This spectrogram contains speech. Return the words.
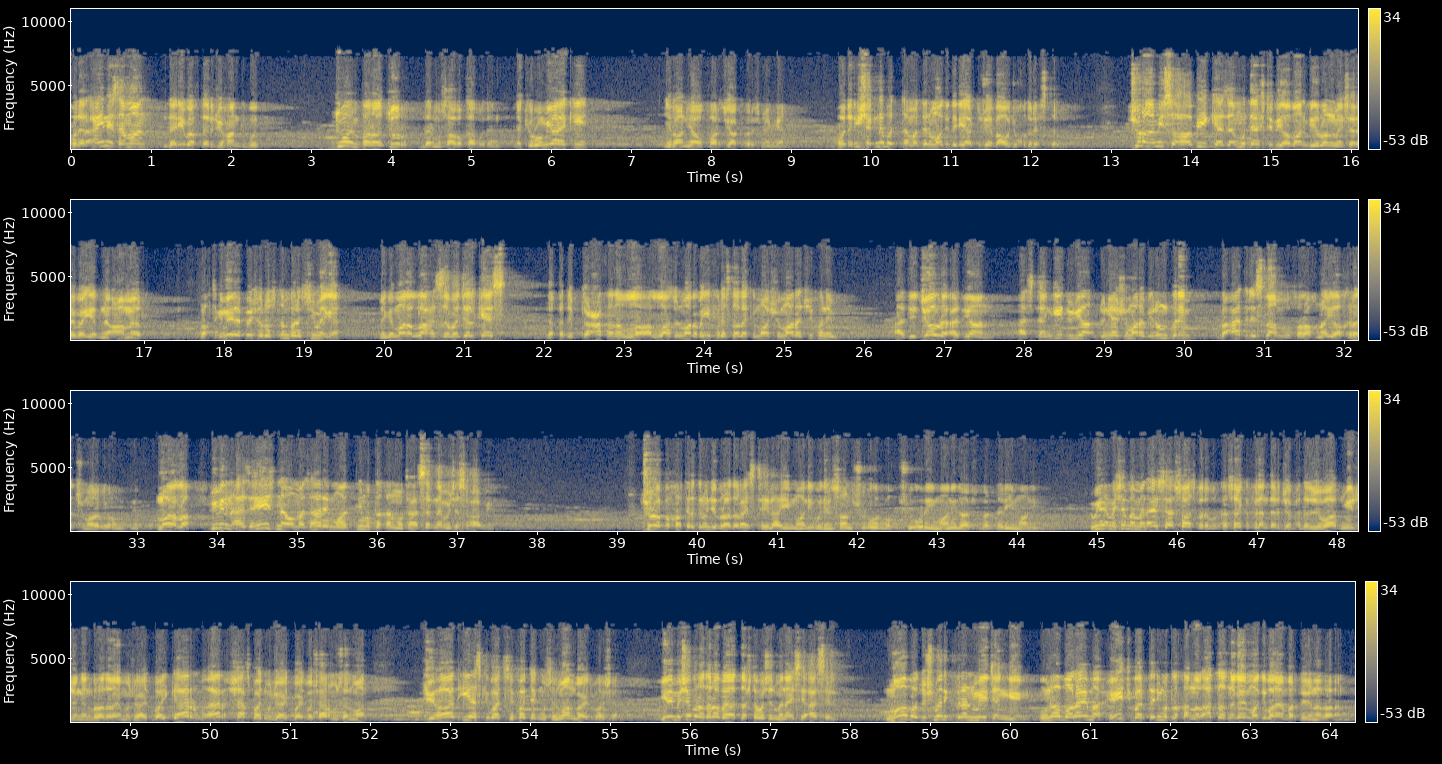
خود در عین زمان در این وقت در جهان که بود دو امپراتور در مسابقه بودن. یکی رومیا یکی ایرانیا و فارسیا که برش میگن. و در این شک نبود تمدن مادی در هر دو جای به اوج خود رسیده بود. چرا همین صحابی که از امو دشت بیابان بیرون میشه ربعی ابن عامر؟ وقتی که میره پیش رستم برش چی میگه؟ میگه مار الله عز کس لقد ابتعثنا الله. الله ما رو به فرستاده که ما شما را چی کنیم؟ از جور ادیان از تنگی دنیا, دنیا شما را بیرون کنیم و عدل اسلام و فراخنایی آخرت شما را بیرون کنیم. ما الله ببینید از هیچ نوع مظهر مادی مطلقا متاثر نمیشه صحابی. چرا؟ به خاطر در اونجا برادرها استعلاء ایمانی بود. انسان شعور شعور ایمانی داشت برتری ایمانی. وی همیشه من ایش أساس برای کسایی که فعلا در جبهه در جواد می جنگن برادرای مجاهد. باید که هر هر شخص باید مجاهد باید باشه هر مسلمان. جهاد ای است که باید صفت یک مسلمان باید باشه این همیشه برادرها باید داشته باشن من ایش أصل. ما با دشمنی که فعلا می جنگیم اونا بالای ما هیچ برتری مطلقا ندارن حتی از نگاه مادی بالای برتری ندارن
